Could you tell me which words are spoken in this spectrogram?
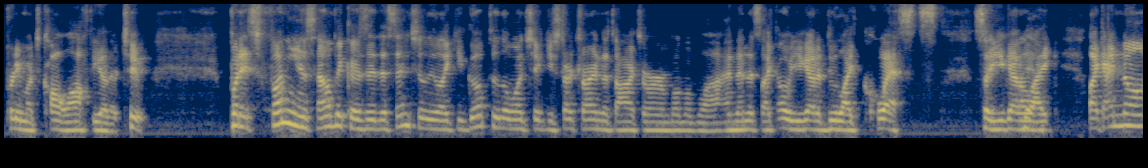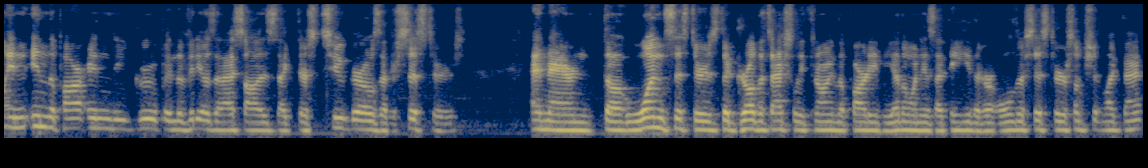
pretty much call off the other two but it's funny as hell because it essentially like you go up to the one chick you start trying to talk to her and blah blah blah and then it's like oh you got to do like quests so you gotta Yeah. like like I know in in the part in the group in the videos that I saw is like there's two girls that are sisters, and then the one sister is the girl that's actually throwing the party. The other one is I think either her older sister or some shit like that.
